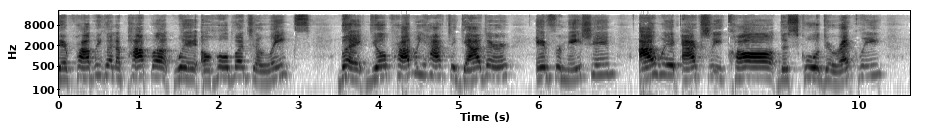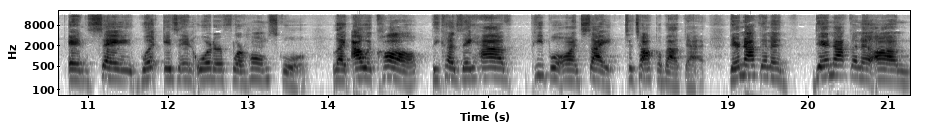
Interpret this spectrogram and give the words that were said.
they're probably going to pop up with a whole bunch of links, but you'll probably have to gather information. I would actually call the school directly and say what is in order for homeschool. Like I would call because they have people on site to talk about that. They're not going to they're not going to um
